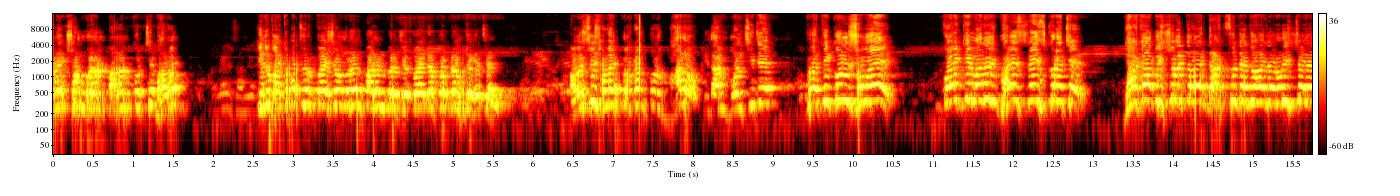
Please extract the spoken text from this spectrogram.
অনেক সংগঠন পালন করছে ভালো, কিন্তু গত বছর কয় সংগঠন পালন করেছে কয়টা প্রোগ্রাম দেখেছেন। অবশ্যই সবাই প্রোগ্রাম করুক। ভালো, কিন্তু আমি বলছি যে প্রতিকূল সময়ে কয়েকটি মানুষ ভয়েস রেজ করেছে? ঢাকা বিশ্ববিদ্যালয়ের ডাকসুতে দু হাজার উনিশ সালে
